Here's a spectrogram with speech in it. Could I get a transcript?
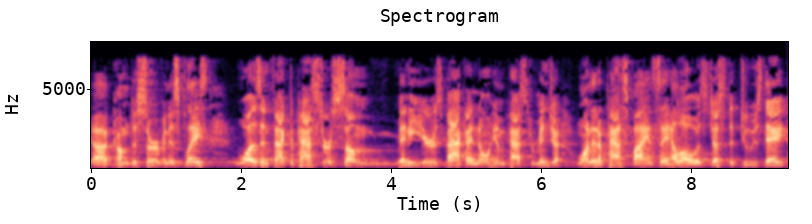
uh, come to serve in his place was in fact a pastor some many years back. I know him, Pastor Minja, wanted to pass by and say hello. It's just a Tuesday,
